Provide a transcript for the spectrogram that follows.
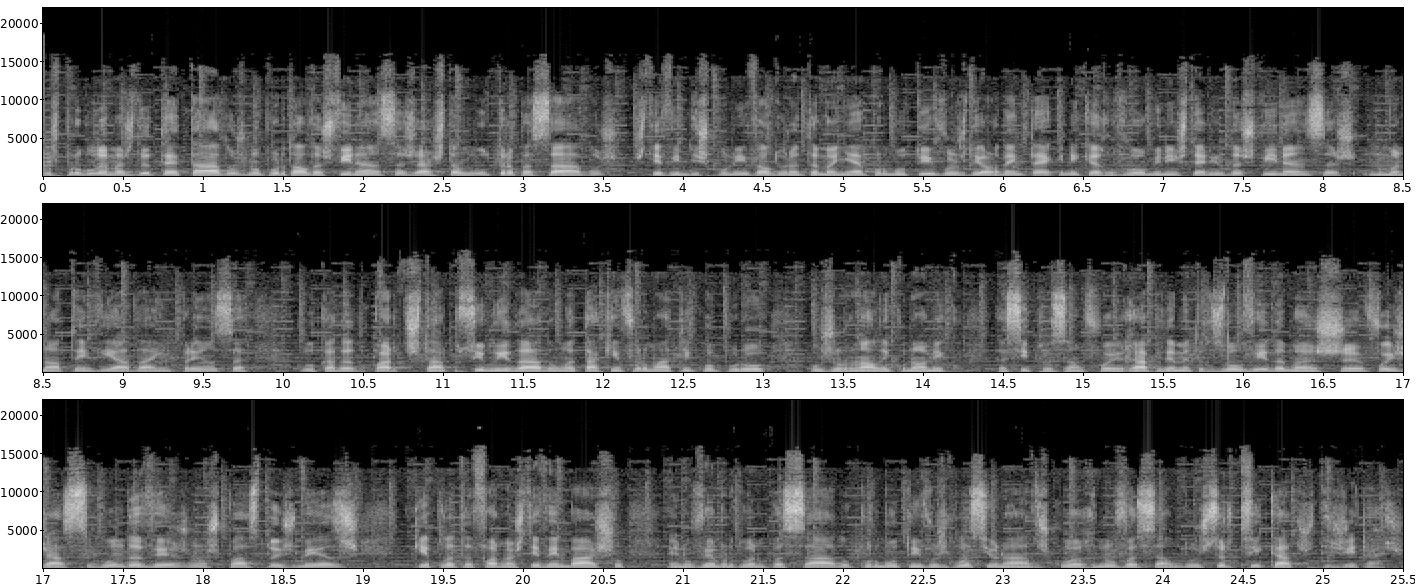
Os problemas detectados no Portal das Finanças já estão ultrapassados. Esteve indisponível durante a manhã por motivos de ordem técnica, revelou o Ministério das Finanças. Numa nota enviada à imprensa, colocada de parte está a possibilidade de um ataque informático, apurou o Jornal Económico. A situação foi rapidamente resolvida, mas eh, foi já a segunda vez, no espaço de dois meses, que a plataforma esteve em baixo, em novembro do ano passado, por motivos relacionados com a renovação dos certificados digitais.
